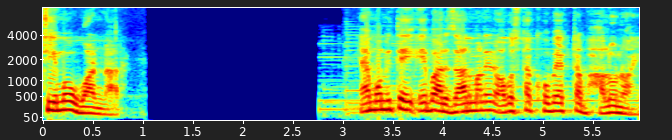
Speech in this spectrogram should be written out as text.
টিমো ওয়ার্নার এমনিতেই এবার জার্মানির অবস্থা খুব একটা ভালো নয়।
